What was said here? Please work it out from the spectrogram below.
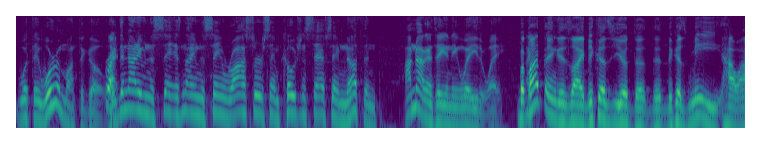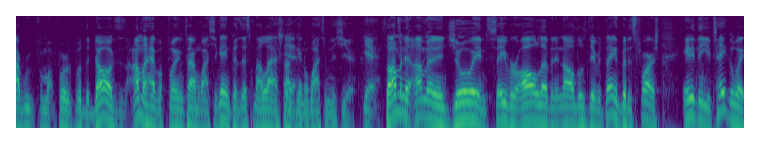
what they were a month ago. Like, Right. they're not even the same. It's not even the same roster, same coaching staff, same nothing. I'm not going to take anything away either way. But my thing is like because you're the, the because me how I root for my, for for the dogs is I'm gonna have a fun time watching the game because that's my last time Yeah. getting to watch them this year. Yeah, So I'm gonna I'm gonna enjoy and savor all of it and all those different things. But as far as anything you take away,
